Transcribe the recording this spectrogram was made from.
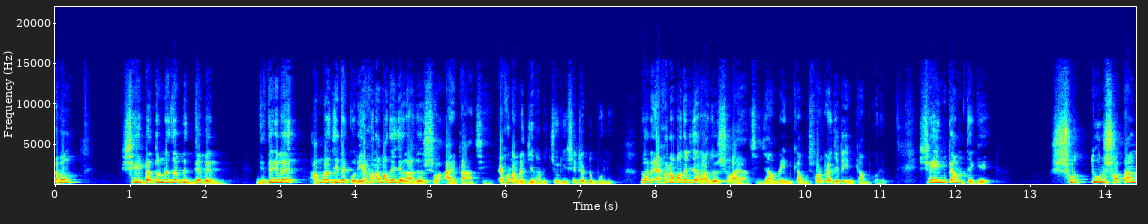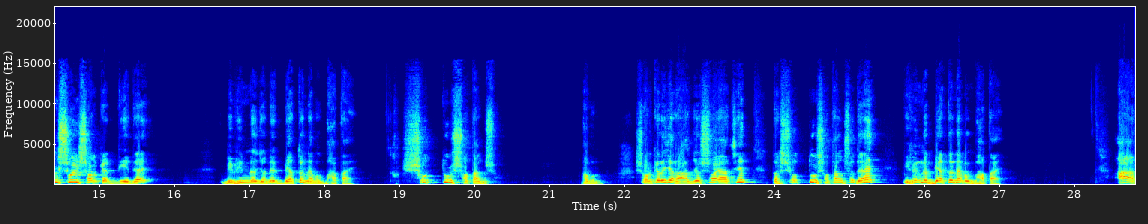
এবং সেই বেতনটা যে আপনি দেবেন, দিতে গেলে আমরা যেটা করি, এখন আমাদের যে রাজস্ব আয়টা আছে, এখন আমরা যেভাবে চলি সেটা একটু বলি। ধরুন এখন আমাদের যে রাজস্ব আয় আছে, যে আমরা ইনকাম সরকার যেটা ইনকাম করে, সেই ইনকাম থেকে সত্তর শতাংশই সরকার দিয়ে দেয় বিভিন্ন জনের বেতন এবং ভাতায়। সত্তর শতাংশ। ভাবুন, সরকারের যে রাজস্ব আয় আছে, তার সত্তর শতাংশ দেয় বিভিন্ন বেতন এবং ভাতায়। আর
